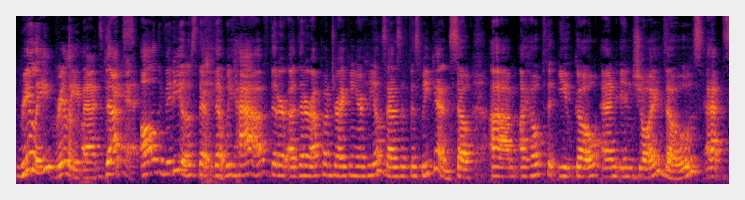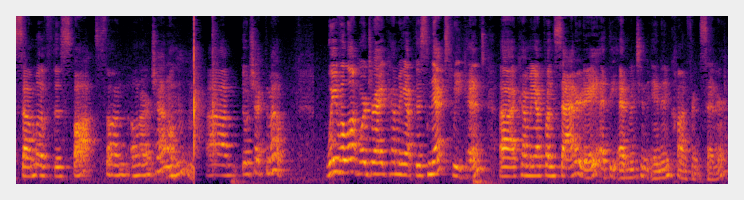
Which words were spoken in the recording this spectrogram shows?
really, Really, that's that's it. all the videos that, that we have that are uh, that are up on Dragging Our Heels as of this weekend. So um, I hope that you go and enjoy those at some of the spots on, on our channel. Mhm. Um, go check them out. We have a lot more drag coming up this next weekend. Uh, coming up on Saturday at the Edmonton Inn and Conference Center,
